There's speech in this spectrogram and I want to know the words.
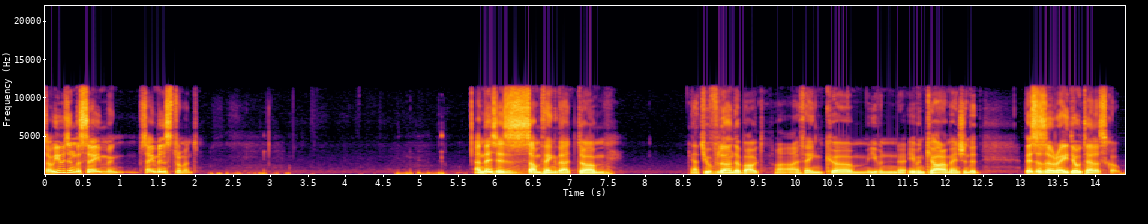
So using the same, same instrument. And this is something that um, that you've learned about. Uh, I think um, even even Chiara mentioned it. This is a radio telescope,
